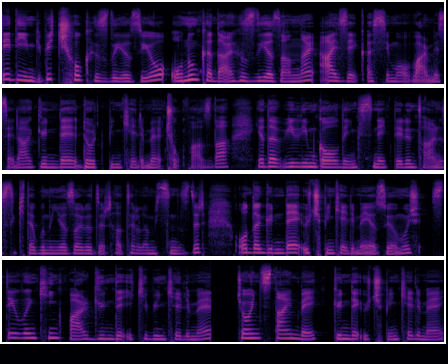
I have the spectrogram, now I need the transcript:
Dediğim gibi çok hızlı yazıyor. Onun kadar hızlı yazanlar Isaac Asimov var mesela. Günde 4000 kelime çok fazla. Ya da William Golding Sineklerin Tanrısı kitabının yazarıdır hatırlamışsınızdır. O da günde 3000 kelime yazıyormuş. Stephen King var günde 2000 kelime. John Steinbeck günde 3000 kelime.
